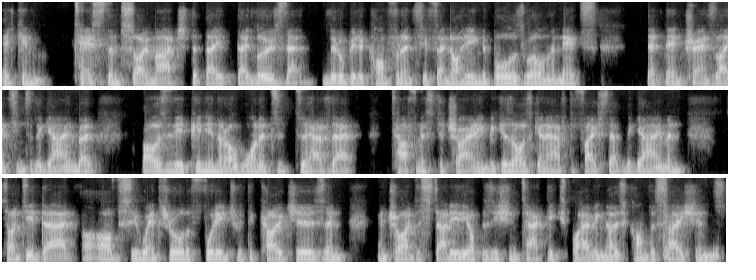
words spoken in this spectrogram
it can test them so much that they they lose that little bit of confidence if they're not hitting the ball as well in the nets that then translates into the game. But i was of the opinion that i wanted to, to have that toughness to training because i was going to have to face that in the game. And so i did that. I obviously went through all the footage with the coaches and and tried to study the opposition tactics by having those conversations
